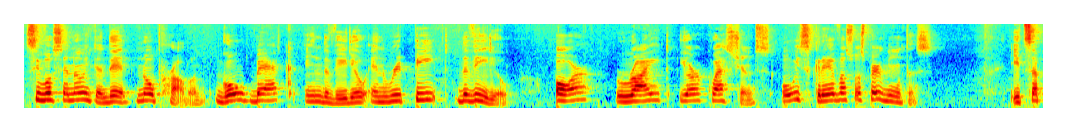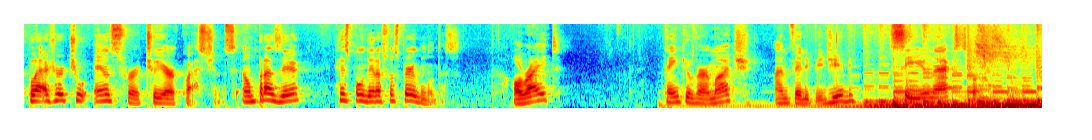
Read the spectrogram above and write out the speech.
Se você não entender, no problem. Go back in the video and repeat the video. Or write your questions. Ou escreva suas perguntas. It's a pleasure to answer to your questions. É um prazer responder às suas perguntas. Alright? Thank you very much. I'm Felipe Gibi. See you next class.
